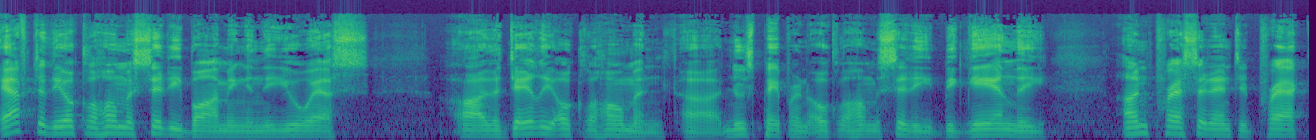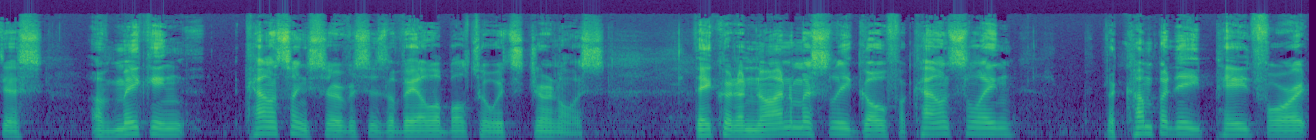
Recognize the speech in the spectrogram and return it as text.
After the Oklahoma City bombing in the U.S., uh, the Daily Oklahoman uh, newspaper in Oklahoma City began the unprecedented practice of making counseling services available to its journalists. They could anonymously go for counseling, the company paid for it,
